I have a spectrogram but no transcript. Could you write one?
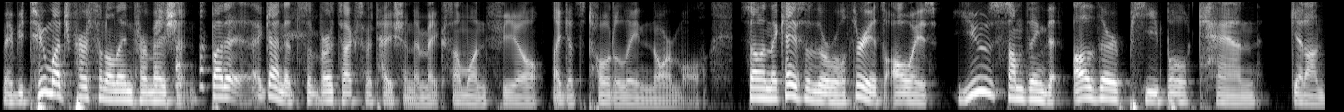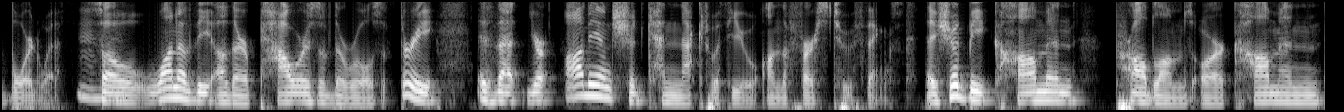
maybe too much personal information. But it, again, it subverts expectation and makes someone feel like it's totally normal. So in the case of the rule three, it's always use something that other people can get on board with. Mm-hmm. So one of the other powers of the rules of three is that your audience should connect with you on the first two things. They should be common problems or common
